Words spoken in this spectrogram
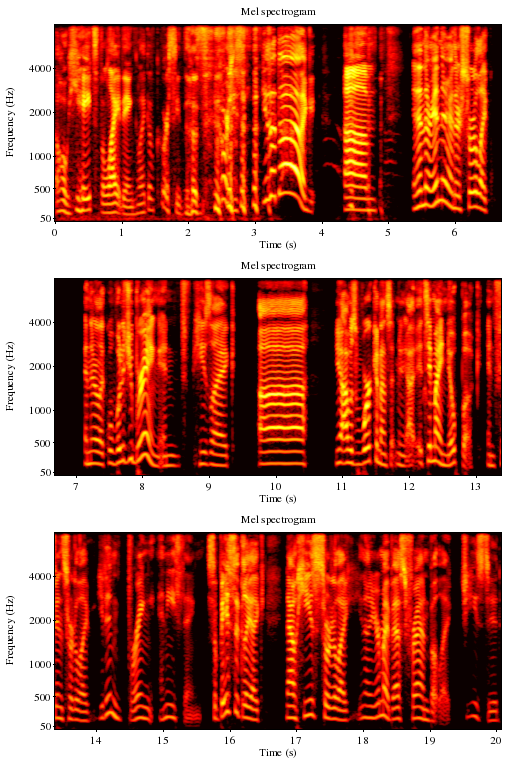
oh he hates the lightning. Like of course he does. Of course, he's he's a dog. Um, and then they're in there and they're sort of like, and they're like, well, what did you bring? And he's like, uh, you know, I was working on something. It's in my notebook. And Finn's sort of like, you didn't bring anything. So basically, like now he's sort of like, you know, you're my best friend, but like, geez, dude.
